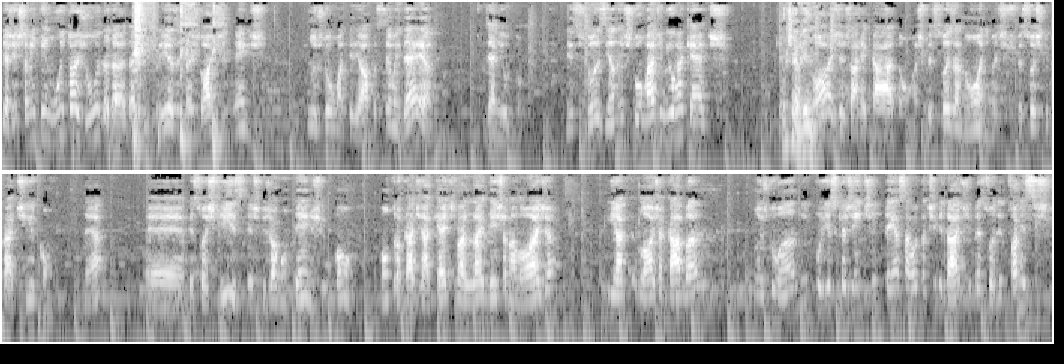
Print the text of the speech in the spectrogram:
e a gente também tem muito ajuda da, das empresas, das lojas de tênis, que nos dão material. Para você ter uma ideia, Zé Newton, nesses 12 anos a gente doou mais de mil raquetes. Puxa as vida. lojas arrecadam, as pessoas anônimas, as pessoas que praticam, né? É, pessoas físicas que jogam tênis, vão, vão trocar de raquete, vai lá e deixa na loja, e a loja acaba nos doando, e por isso que a gente tem essa rotatividade de pessoas. Só nesses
